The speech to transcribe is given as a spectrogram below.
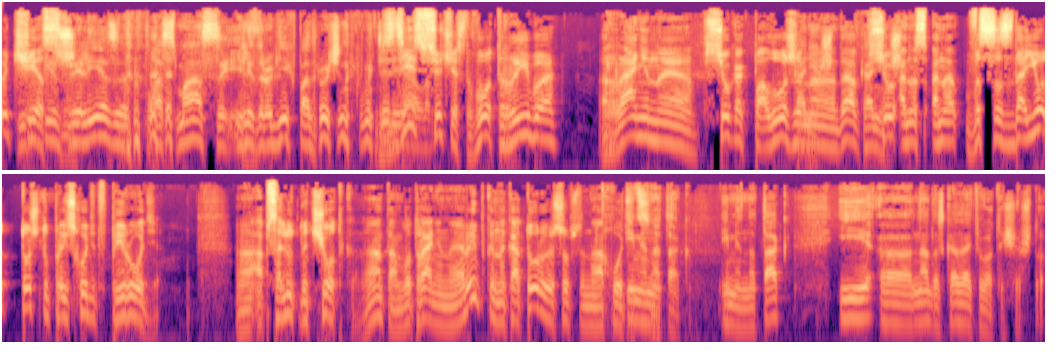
рыбки честно. из железа, пластмассы или других подручных материалов. Здесь все честно. Вот рыба, раненая, все как положено, Конечно, да, конечно. всё, она, она воссоздает то, что происходит в природе. А, Абсолютно четко. Да? Там вот раненая рыбка, на которую, собственно, охотится. Именно так. Именно так. И э, надо сказать вот еще что.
